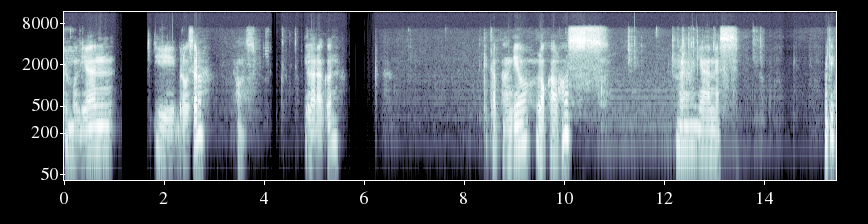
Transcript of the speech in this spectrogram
Kemudian di browser, oh, di Laragon, kita panggil localhost Nayanes. Oke,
